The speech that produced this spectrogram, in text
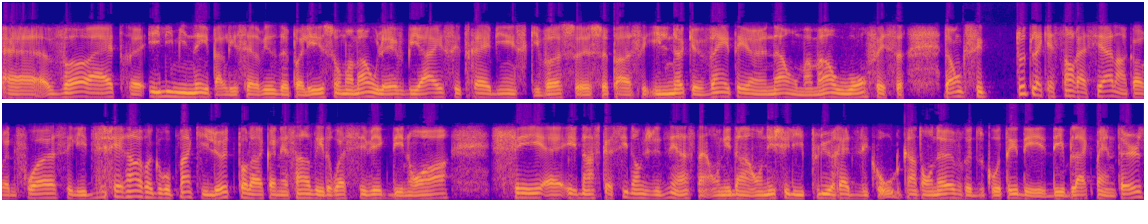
va être éliminé par les services de police au moment où le FBI sait très bien ce qui va va se, passer. Il n'a que 21 ans au moment où on fait ça. Donc, c'est toute la question raciale, encore une fois, c'est les différents regroupements qui luttent pour la reconnaissance des droits civiques des Noirs. C'est euh, et dans ce cas-ci, donc je dis, hein, on est dans, on est chez les plus radicaux quand on œuvre du côté des, des Black Panthers.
